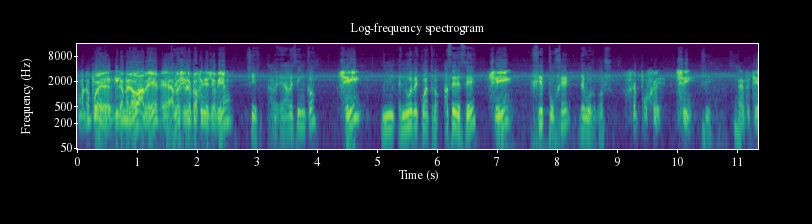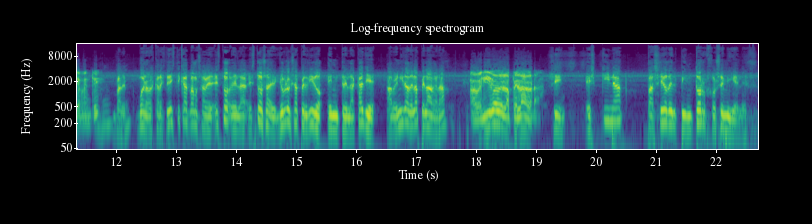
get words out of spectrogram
Bueno, pues dígamelo, a ver, eh, a ver si lo he cogido yo bien. Sí, AB5 Sí, mm, 94 ACDC sí, GPUG de Burgos. GPUG, sí, Sí. Efectivamente. Vale. Bueno, las características, vamos a ver. Esto, eh, esto o sea, yo creo que se ha perdido entre la calle Avenida de la Pelagra, Avenida de la Pelagra. sí, esquina Paseo del Pintor José Migueles.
